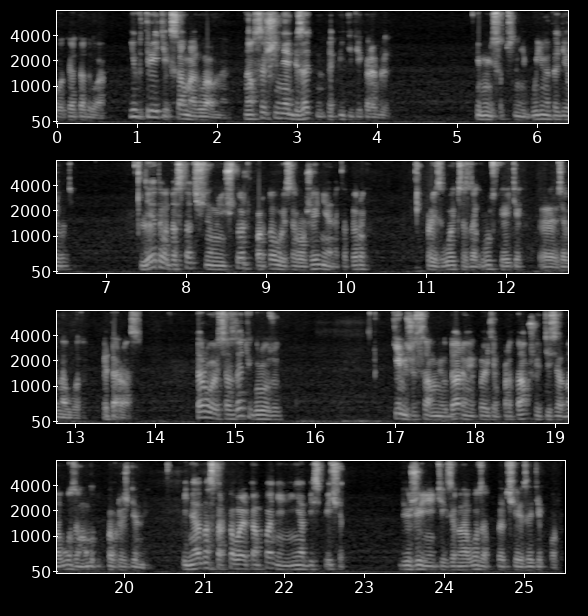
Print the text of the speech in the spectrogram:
Вот это два. И в-третьих, самое главное, нам совершенно не обязательно топить эти корабли. И мы, собственно, не будем это делать. Для этого достаточно уничтожить портовые сооружения, на которых производится загрузка этих э, зерновозов. Это раз. Второе, создать угрозу теми же самыми ударами по этим портам, что эти зерновозы могут быть повреждены. И ни одна страховая компания не обеспечит движение этих зерновозов через эти порты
